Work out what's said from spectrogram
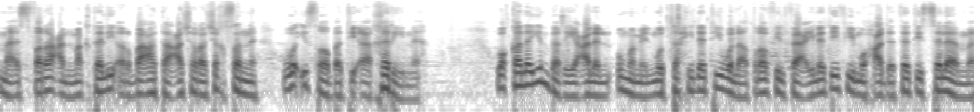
ما أسفر عن مقتل 14 شخصا وإصابة آخرين. وقال ينبغي على الأمم المتحدة والأطراف الفاعلة في محادثات السلام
